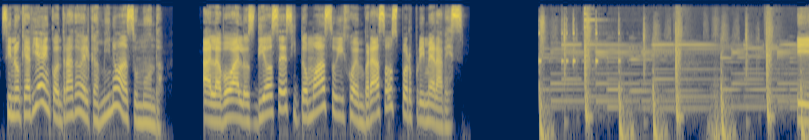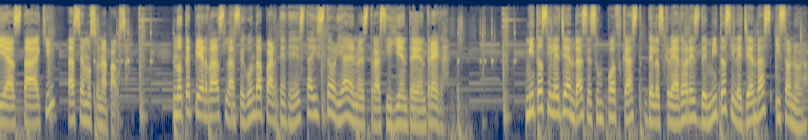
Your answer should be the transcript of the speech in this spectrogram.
sino que había encontrado el camino a su mundo. Alabó a los dioses y tomó a su hijo en brazos por primera vez. Y hasta aquí hacemos una pausa. No te pierdas la segunda parte de esta historia en nuestra siguiente entrega. Mitos y Leyendas es un podcast de los creadores de Mitos y Leyendas y Sonoro.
